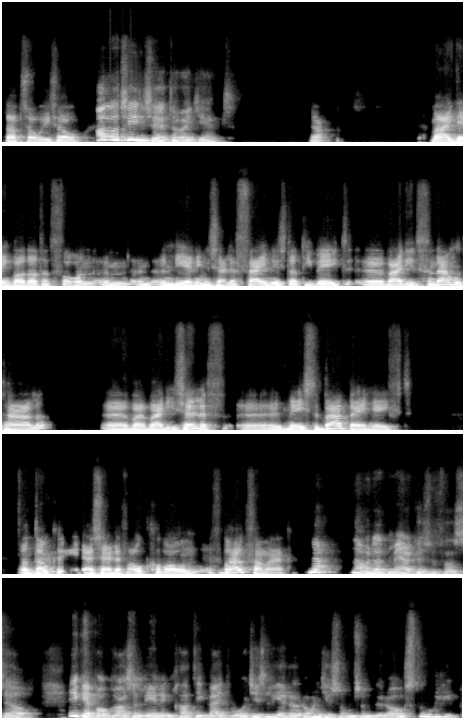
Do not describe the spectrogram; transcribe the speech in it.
Dat sowieso. Alles inzetten wat je hebt. Maar ik denk wel dat het voor een, een, een, leerling zelf fijn is dat hij weet eh, waar hij het vandaan moet halen. eh, waar, waar hij zelf eh, het meeste baat bij heeft. Want dan Ja. kun je daar zelf ook gewoon gebruik van maken. Ja, nou dat merken ze vanzelf. Ik heb ook wel eens een leerling gehad die bij het woordjes leren rondjes om zijn bureaustoel liep.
